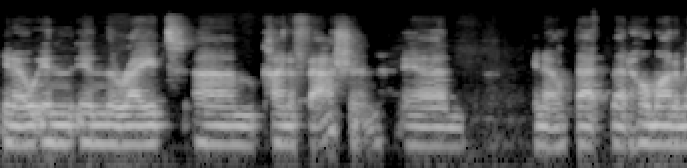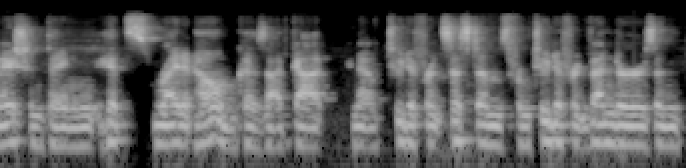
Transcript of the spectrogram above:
you know, in in the right um, kind of fashion. And you know that that home automation thing hits right at home because I've got you know two different systems from two different vendors and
